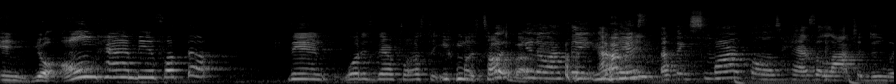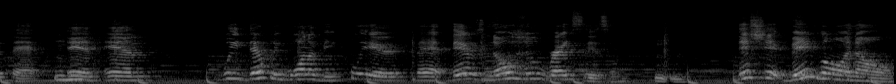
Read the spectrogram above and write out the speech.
in your own kind being fucked up, then what is there for us to even much talk But, about? You know, I think You know I what I think mean? I think smartphones has a lot to do with that, Mhm. and and we definitely want to be clear that there's no new racism. Mm-mm. This shit been going on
